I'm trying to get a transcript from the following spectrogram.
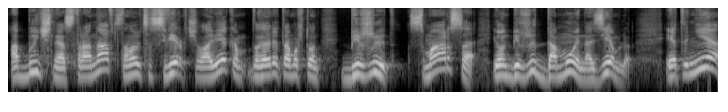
Обычный астронавт становится сверхчеловеком благодаря тому, что он бежит с Марса, и он бежит домой, на Землю. И это не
